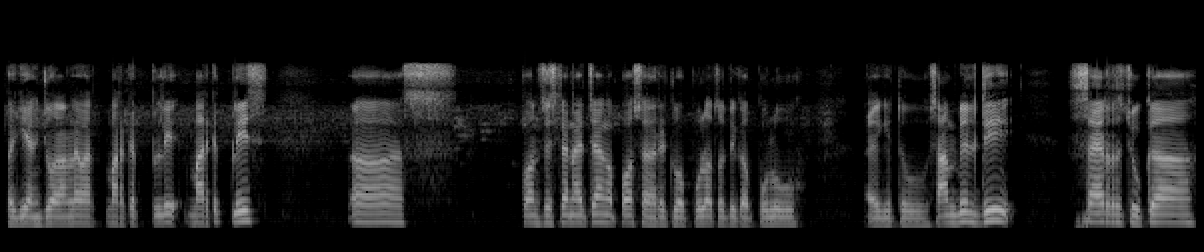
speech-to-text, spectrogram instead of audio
Bagi yang jualan lewat marketplace marketplace uh, konsisten aja ngepost hari 20 atau 30 kayak gitu. Sambil di share juga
